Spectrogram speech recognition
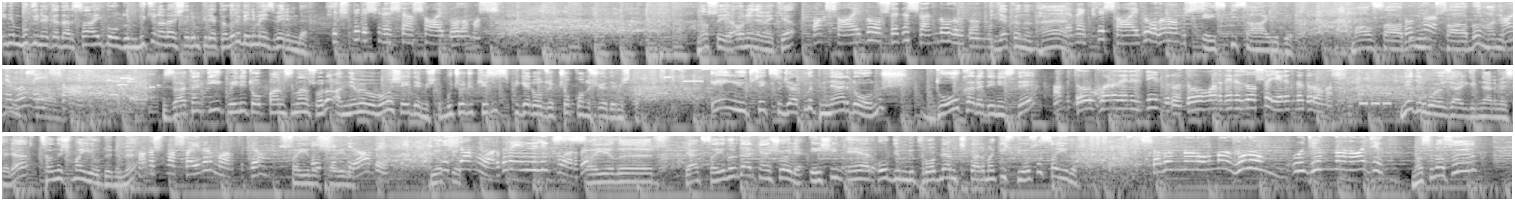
Benim bugüne kadar sahip olduğum bütün araçların plakaları benim ezberimde. Hiçbirisine sen sahibi olamazsın. Nasıl ya o ne demek ya? Bak sahibi olsaydı sende olurdu onun. Plakanın he. Demek ki sahibi olamamışsın. Eski sahibi. Mal sahibi, Bunlar- mülk sahibi. Hani, Hani bu mülk sahibi. Zaten ilk veli toplantısından sonra anneme babama şey demişti. Bu çocuk kesin spiker olacak çok konuşuyor demişti. En yüksek sıcaklık nerede olmuş? Doğu Karadeniz'de. Abi Doğu Karadeniz değildir o. Doğu Karadeniz olsa yerinde duramazsın. Nedir bu özel günler mesela? Tanışma yıl dönümü. Tanışma sayılır mı artık ya? Sayılır, Eşim sayılır. abi. Yok, yok. Nişan vardır, evlilik vardır. Sayılır. Yani sayılır derken şöyle. Eşin eğer o gün bir problem çıkarmak istiyorsa sayılır. Sabından olmaz oğlum. Ucundan acık. Nasıl nasıl?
